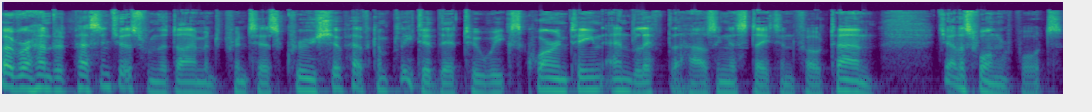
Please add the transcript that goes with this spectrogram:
Over 100 passengers from the Diamond Princess cruise ship have completed their two weeks quarantine and left the housing estate in Fo-Tan. Janice Wong reports.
